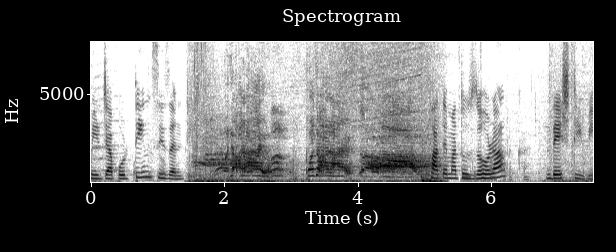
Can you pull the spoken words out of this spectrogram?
মির্জাপুর তিন সিজনটি। ফাতেমাতুজ জোহরা দেশ টিভি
